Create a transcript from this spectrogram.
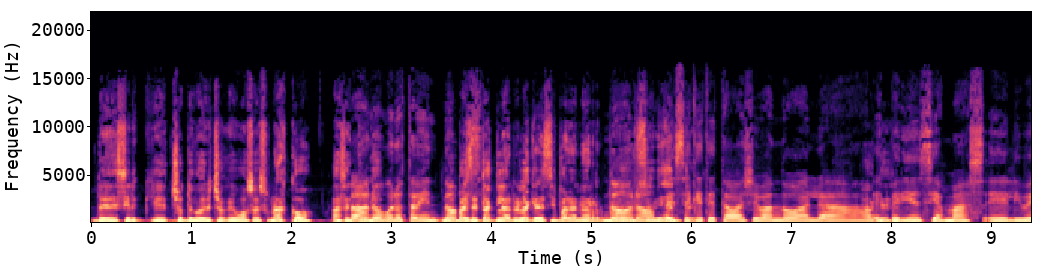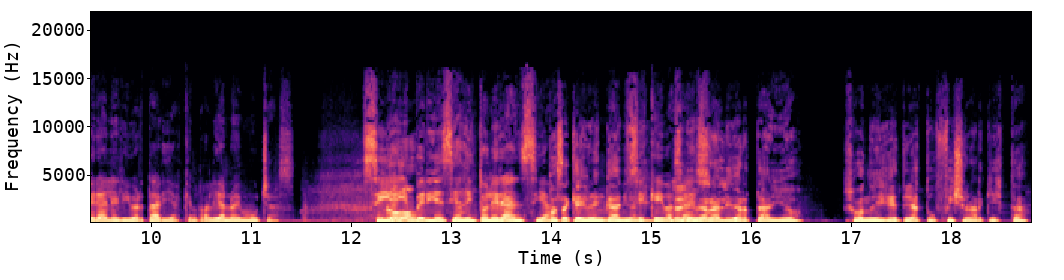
de decir que yo tengo derecho a que vos sos un asco? ¿Has No, no, bueno, está bien. Me No, parece que está claro. No la quiero decir para no. No, para no, evidente. pensé que te estaba llevando a las experiencias más eh, liberales, libertarias, que en realidad no hay muchas. Sí No. hay experiencias de intolerancia. Pasa que hay un engaño Sí, ahí. que Lo a liberal eso. libertario, yo cuando dije que tenía tufillo anarquista,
